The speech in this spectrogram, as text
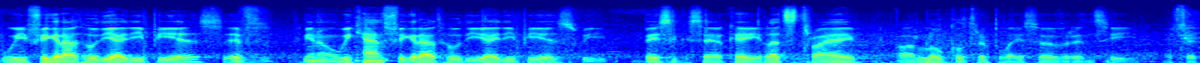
we figure out who the IDP is. If you know we can't figure out who the IDP is, we basically say okay, let's try our local AAA server and see if it.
